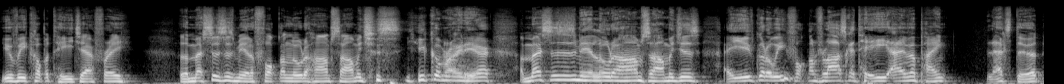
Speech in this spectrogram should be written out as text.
You have a cup of tea, Jeffrey." The missus has made a fucking load of ham sandwiches. you come round here. A missus has made a load of ham sandwiches. And you've got a wee fucking flask of tea. I have a pint. Let's do it.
